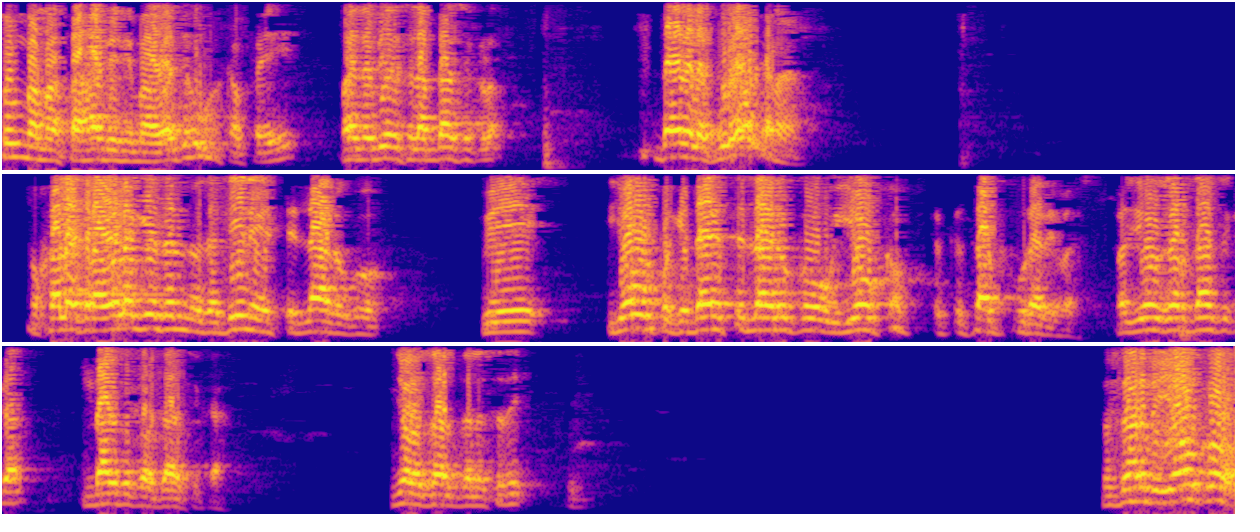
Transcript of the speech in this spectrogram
ثم مسح بهما وجهه وكفيه ما نبی رسول الله دا څه کړو دا ولا پورا کړه نو خلق راولګي دل نو د دین استدلال وګو وی یو پکې دا استدلال وکړو یو کم اقتصاد پورا دی بس بس یو زر داسې کا داسې کا داسې کا یو زر دلته دی نو سر به یو کو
